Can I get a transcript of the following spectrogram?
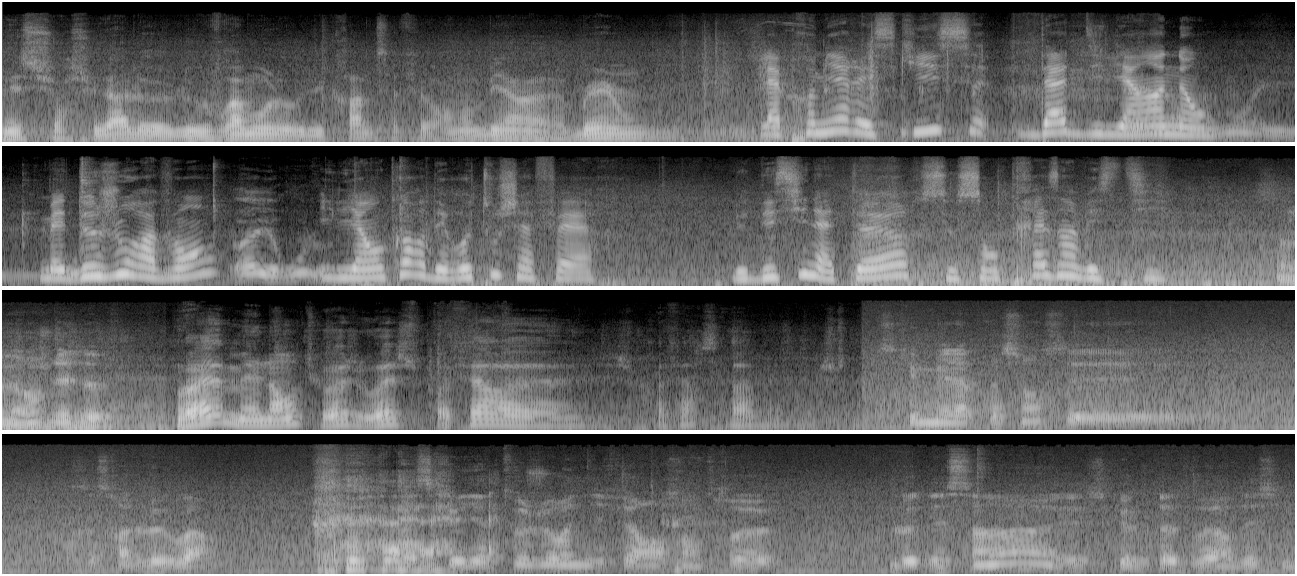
Mais sur celui-là, le, le- vraiment le haut du crâne, ça fait vraiment bien. euh. La première esquisse date d'il y a un an. Mais deux jours avant, Ouais, il y a encore des retouches à faire. Le dessinateur se sent très investi. C'est un mélange des deux. Ouais, mais non, tu vois, je, ouais, je préfère, euh, je préfère ça. ouais, je trouve. Ce qui me met la pression, c'est. Ce sera de le voir. Parce qu'il y a toujours une différence entre le dessin et ce que le tatoueur dessine?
